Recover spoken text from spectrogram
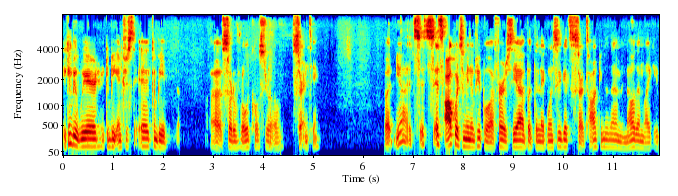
it can be weird. It can be interesting. It can be a sort of roller coaster of certainty. But yeah, it's it's it's awkward to meet new people at first, yeah. But then like once you get to start talking to them and know them, like it,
